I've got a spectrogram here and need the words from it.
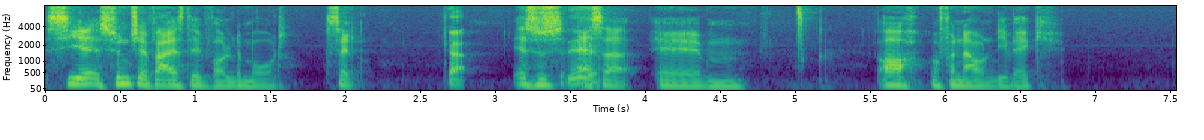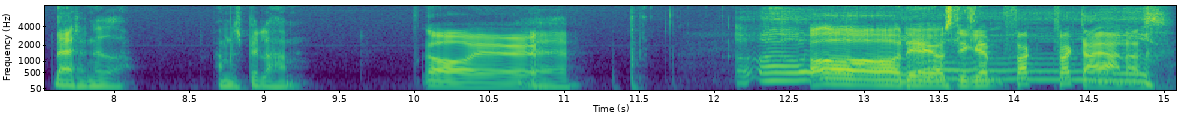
siger, synes jeg faktisk, det er Voldemort selv. Ja. Jeg synes, Det altså... Øhm, åh, hvorfor navnet lige væk? Hvad er det, han hedder? Ham, der spiller ham. Og, øh, Øh, åh, det har jeg også lige glemt. Fuck, fuck dig, Anders.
